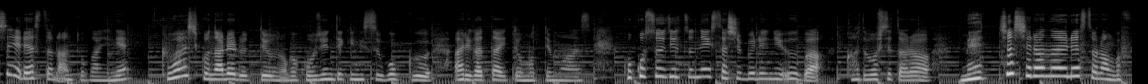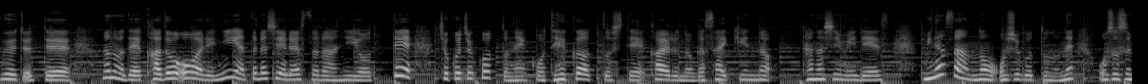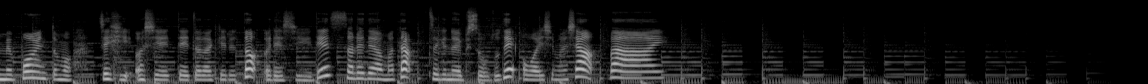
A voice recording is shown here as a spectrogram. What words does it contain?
新しいレストランとかにね詳しくなれるっていうのが個人的にすごくありがたいと思ってます。ここ数日ね久しぶりに Uber 稼働してたらめっちゃ知らないレストランが増えててなので稼働終わりに新しいレストランに寄ってちょこちょこっとねこうテイクアウトして帰るのが最近の楽しみです。皆さんのお仕事のねおすすめポイントもぜひ教えていただけると嬉しいです。それではまた次のエピソードでお会いしましょう。バイ。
